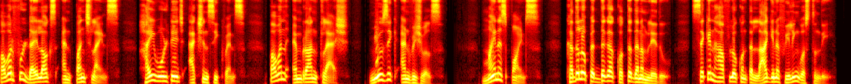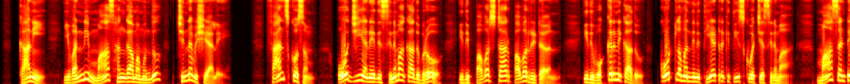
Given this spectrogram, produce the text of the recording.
Powerful dialogues and punch lines high voltage action sequence Pawan Emraan clash music and visuals. Minus points కథలో పెద్దగా కొత్తదనం లేదు సెకండ్ హాఫ్లో కొంత లాగిన ఫీలింగ్ వస్తుంది. కానీ ఇవన్నీ మాస్ హంగామ ముందు చిన్న విషయాలే. ఫ్యాన్స్ కోసం ఓజీ అనేది సినిమా కాదు బ్రో ఇది పవర్ స్టార్ పవర్ రిటర్న్. ఇది ఒక్కరిని కాదు కోట్ల మందిని థియేటర్కి తీసుకువచ్చే సినిమా. మాస్ అంటే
